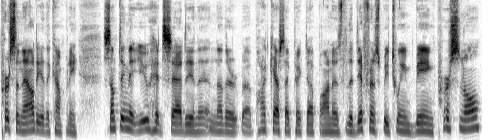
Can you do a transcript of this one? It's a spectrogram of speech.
personality of the company. Something that you had said in another uh, podcast I picked up on is the difference between being personal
